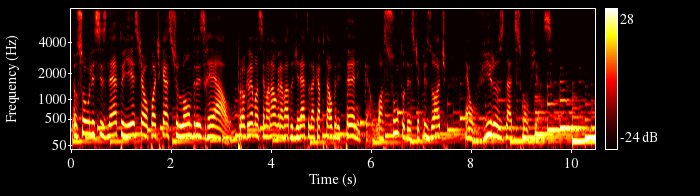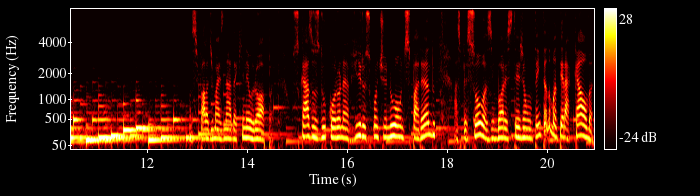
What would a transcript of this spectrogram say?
Eu sou Ulisses Neto e este é o podcast Londres Real, um programa semanal gravado direto da capital britânica. O assunto deste episódio é o vírus da desconfiança. Não se fala de mais nada aqui na Europa. Os casos do coronavírus continuam disparando. As pessoas, embora estejam tentando manter a calma,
